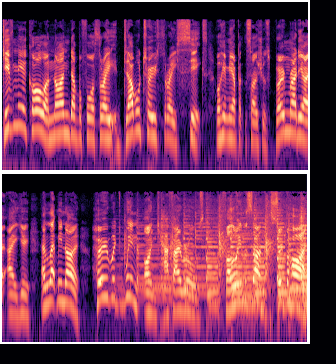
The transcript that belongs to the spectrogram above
Give me a call on 9443 2236 or hit me up at the socials Boom Radio AU and let me know who would win on Cafe Rules. Following the Sun, Super High,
